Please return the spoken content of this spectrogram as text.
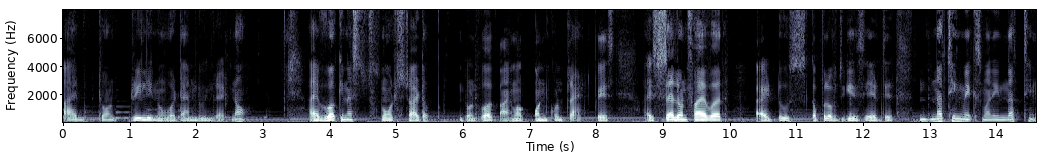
I don't really know what I'm doing right now. I work in a small startup don't work. I'm on contract base. I sell on fiverr. I do couple of gigs here there. Nothing makes money. Nothing.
